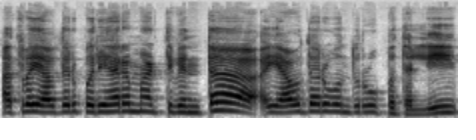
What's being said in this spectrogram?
ಅಥವಾ ಯಾವ್ದಾದ್ರು ಪರಿಹಾರ ಮಾಡ್ತೀವಿ ಅಂತ ಯಾವ್ದಾದ್ರು ಒಂದು ರೂಪದಲ್ಲಿ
